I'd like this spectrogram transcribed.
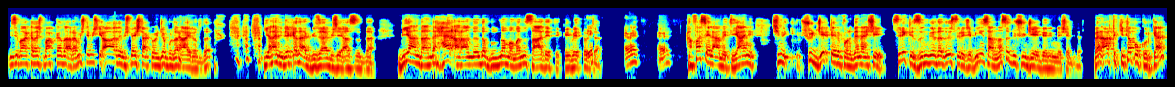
Bizim arkadaş bakkalı aramış demiş ki aa demiş 5 dakika önce buradan ayrıldı. yani ne kadar güzel bir şey aslında. Bir yandan da her arandığında bulunamamanın saadeti kıymetli hocam. Evet, evet. Kafa selameti yani şimdi şu cep telefonu denen şey sürekli zıngırdadığı sürece bir insan nasıl düşünceye derinleşebilir? Ben artık kitap okurken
